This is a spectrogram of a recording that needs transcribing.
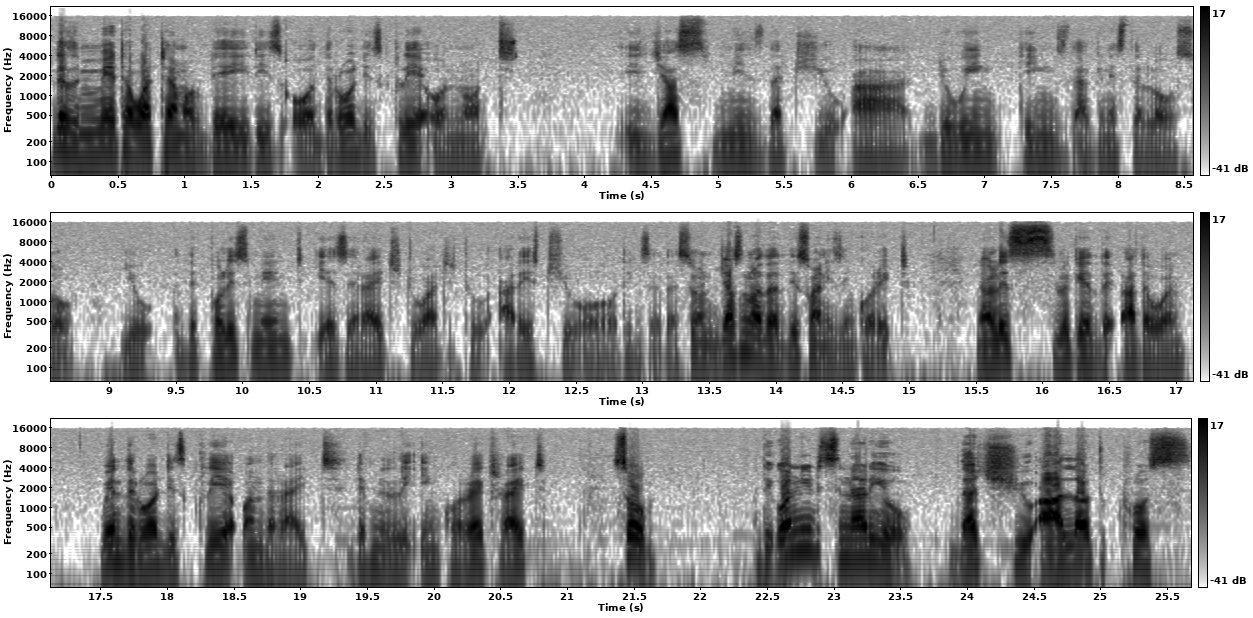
it doesn't matter what time of day it is or the road is clear or not. It just means that you are doing things against the law. So you the policeman has a right to what? To arrest you or things like that. So just know that this one is incorrect. Now let's look at the other one when the road is clear on the right definitely incorrect right? So the only scenario that you are allowed to cross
